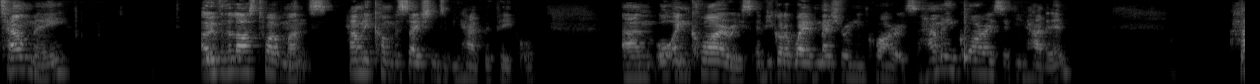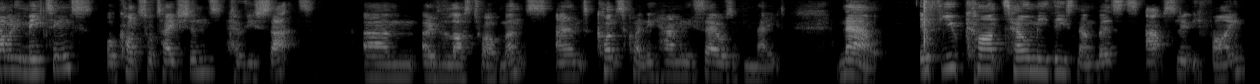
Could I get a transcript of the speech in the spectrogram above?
tell me over the last 12 months how many conversations have you had with people um, or inquiries have you got a way of measuring inquiries so how many inquiries have you had in how many meetings or consultations have you sat um, over the last 12 months? And consequently, how many sales have you made? Now, if you can't tell me these numbers, it's absolutely fine.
